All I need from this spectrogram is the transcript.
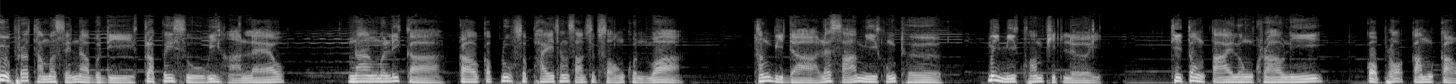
เมื่อพระธรรมเสนาบดีกลับไปสู่วิหารแล้ว นางมลิกากล่าวกับลูกสะใภ้ทั้ง 32 คนว่า ทั้งบิดาและสามีของเธอไม่มีความผิดเลย ที่ต้องตายลงคราวนี้ ก็เพราะกรรมเก่า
